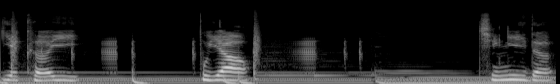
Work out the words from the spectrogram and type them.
也可以不要轻易的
